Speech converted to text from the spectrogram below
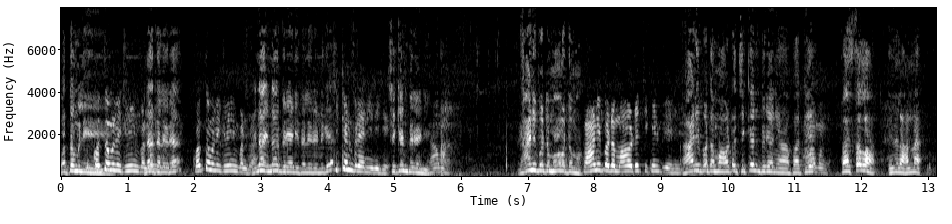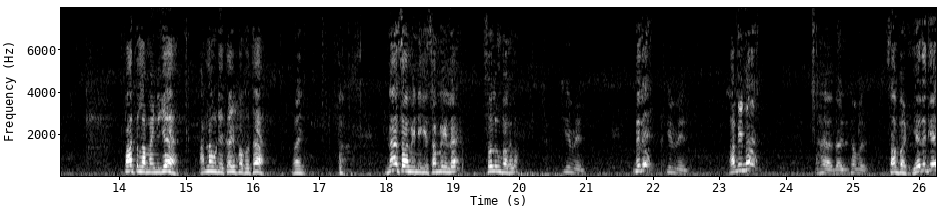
கொத்தமல்லி. கொத்தமல்லி க்ளீன் என்ன பண்றேன் தலைவர்? கொத்தமல்லி க்ளீன் பண்றேன் என்ன என்ன பிரியாணி தலைவர் இன்னைக்கு? சிக்கன் பிரியாணி இன்னைக்கு. சிக்கன் பிரியாணி. ஆமா. ராணிப்பட்டம் மாவட்டமா? ராணிப்பேட்டை மாவட்ட சிக்கன் பிரியாணி. ராணிப்பட்டம் மாவட்டம் சிக்கன் பிரியாணி பார்த்து ஆமாங்க. ஃபர்ஸ்ட் எல்லாம் இதுல அண்ணன். பார்த்துடலாமா இன்னைக்கு? அண்ணனுடைய கை பக்கத்தை ரைட் என்ன சாமி இன்னைக்கு சமையல்? சொல்லுங்க பார்க்கலாம். என்னது? அப்படின்னா? சாப்பாடு. எதுக்கு?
